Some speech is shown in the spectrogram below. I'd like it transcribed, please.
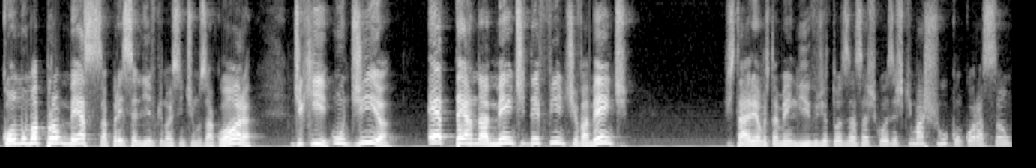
como uma promessa para esse alívio que nós sentimos agora, de que um dia eternamente, definitivamente, estaremos também livres de todas essas coisas que machucam o coração,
